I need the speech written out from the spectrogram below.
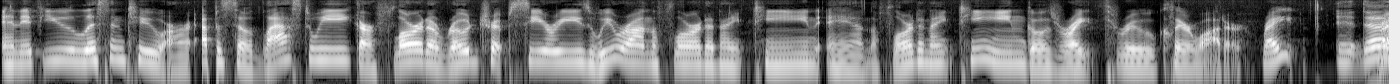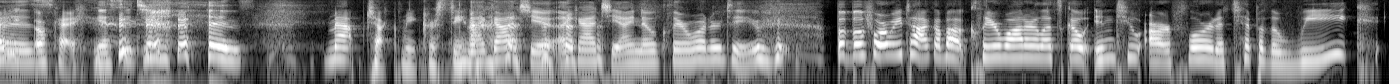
And if you listened to our episode last week, our Florida road trip series, we were on the Florida 19, and the Florida 19 goes right through Clearwater, right? It does. Right? Okay. Yes, it does. Map check me, Christina. I got you. I got you. I know Clearwater too. But before we talk about Clearwater, let's go into our Florida tip of the week.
